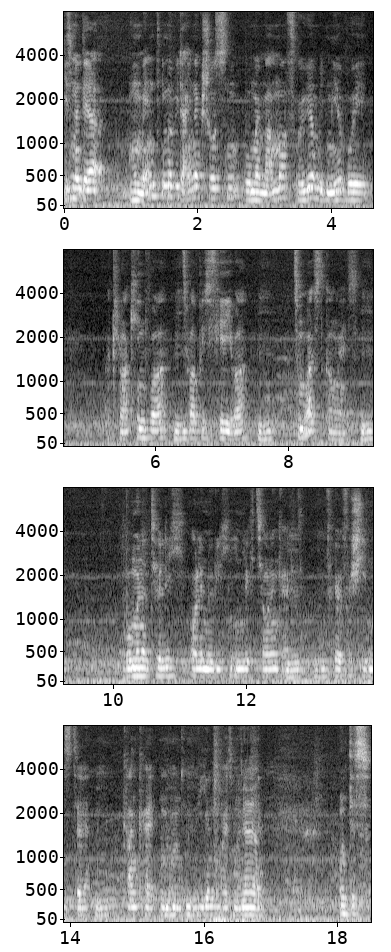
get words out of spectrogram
ist mir der Moment immer wieder eingeschossen, wo meine Mama früher mit mir, wo ich Kleinkind war, zwei bis vier Jahre. Zum Arzt gegangen ist. Mhm. Wo man natürlich alle möglichen Injektionen kriegt mhm. für verschiedenste Krankheiten und Viren, alles Mögliche. Ja, ja. Und das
